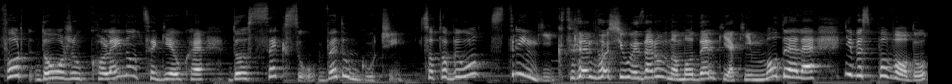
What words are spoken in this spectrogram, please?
Ford dołożył kolejną cegiełkę do seksu według Gucci. Co to było? Stringi, które nosiły zarówno modelki, jak i modele, nie bez powodu.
